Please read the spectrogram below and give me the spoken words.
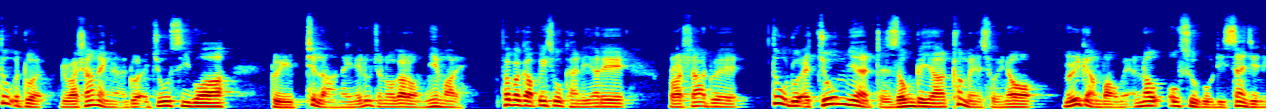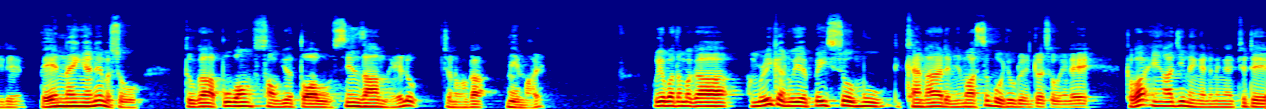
သူ့အတွက်ရုရှားနိုင်ငံအတွက်အကျိုးစီးပွားတွေဖြစ်လာနိုင်တယ်လို့ကျွန်တော်ကတော့မြင်ပါတယ်အဖက်ဖက်ကပိတ်ဆို့ခံနေရတဲ့ရုရှားအတွက်သူ့အတွက်အကျိုးမြတ်တစ်စုံတစ်ရာထွက်မယ်ဆိုရင်တော့အမေရိကန်ပေါ့ပဲအနောက်အုပ်စုကိုဒီစန့်ကျင်နေတဲ့ဘယ်နိုင်ငံနဲ့မဆိုသူကပူးပေါင်းဆောင်ရွက်သွားဖို့စဉ်းစားမယ်လို့ကျွန်တော်ကမြင်ပါတယ် ဥရောပသမဂ္ဂအမေရိကန်တို့ရဲ့ပိတ်ဆို့မှုခံထားရတဲ့မြန်မာစစ်ဗိုလ်ချုပ်တွေအတွက်ဆိုရင်လည်းကမ္ဘာအင်အားကြီးနိုင်ငံတစ်နိုင်ငံဖြစ်တဲ့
